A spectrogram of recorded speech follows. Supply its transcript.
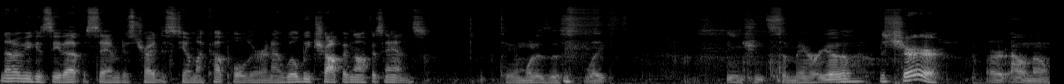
None of you can see that, but Sam just tried to steal my cup holder, and I will be chopping off his hands. Damn, what is this like? ancient Samaria. Sure. Or I don't know,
